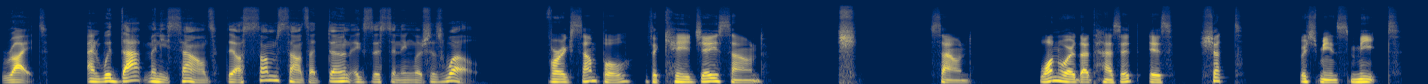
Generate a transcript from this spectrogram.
Right. And with that many sounds, there are some sounds that don't exist in English as well. For example, the KJ sound. sound. One word that has it is kjøtt, which means meat.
